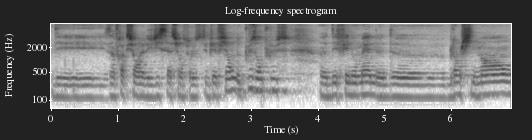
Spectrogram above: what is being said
des infractions à la législation sur le stupéfiant, de plus en plus des phénomènes de blanchiment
